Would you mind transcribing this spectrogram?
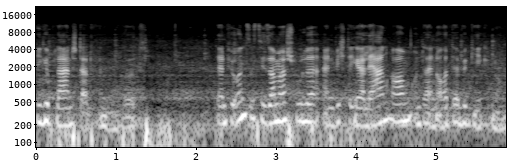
wie geplant stattfinden wird. Denn für uns ist die Sommerschule ein wichtiger Lernraum und ein Ort der Begegnung.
